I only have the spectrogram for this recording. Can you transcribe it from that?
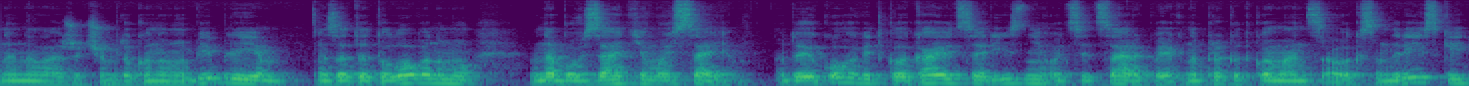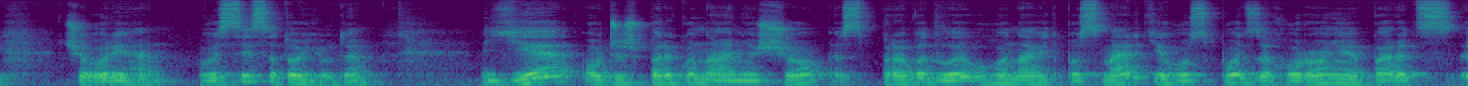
неналежачим до канону Біблії, затитулованому в небовзяття Мойсея, до якого відкликаються різні отці церкви, як, наприклад, Клеменс Олександрійський чи Оріген. В листі Святого Юда є, отже ж, переконання, що справедливого навіть по смерті Господь захоронює перед, е,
